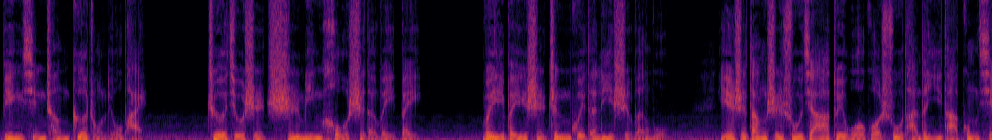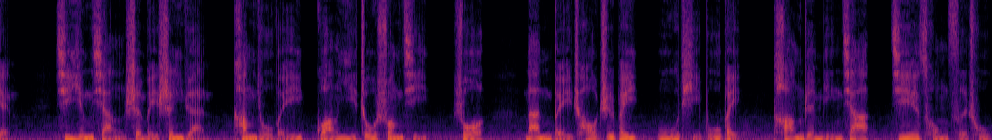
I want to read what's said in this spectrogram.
并形成各种流派，这就是驰名后世的魏碑。魏碑是珍贵的历史文物，也是当时书家对我国书坛的一大贡献，其影响甚为深远。康有为《广义周双集》说：“南北朝之碑，五体不备，唐人名家皆从此出。”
